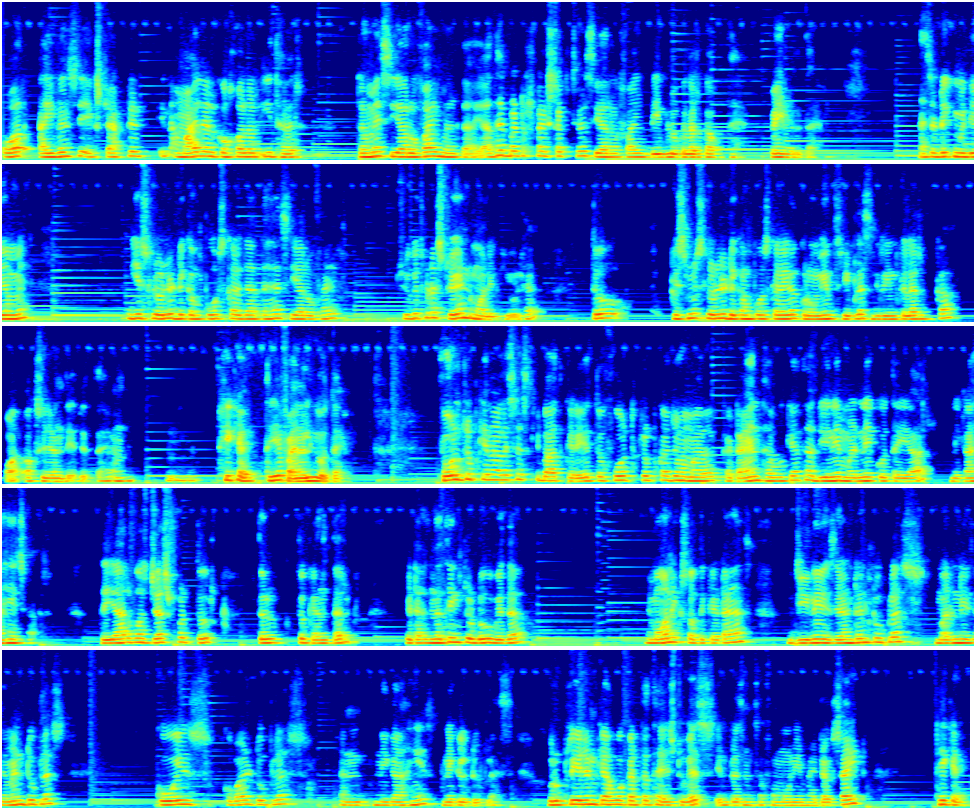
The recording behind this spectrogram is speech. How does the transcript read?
और आइवन से एक्सट्रैक्टेड इन अमाइल अल्कोहल और ईथर तो हमें सी आर ओ फाइव मिलता है। याद है? Butterfly structure C R O five D blue colour का होता है, वही मिलता है। एसिडिक मीडियम में ये स्लोली डिकम्पोज कर जाता है सी चूँकि थोड़ा स्ट्रेंड मॉलिक्यूल है तो किसमें स्लोली डिकम्पोज करेगा chromium three plus green colour का और ऑक्सीजन दे देता है। ठीक है तो ये फाइनली होता है। फोर्थ ग्रुप के एनालिसिस की बात करें तो फोर्थ ग्रुप का जो हमारा कटायन था, वो क्या था? जीने मरने को तैयार, निकाहें चार। तैयार वॉज़ जस्ट फॉर तुर्क तुर्क तुक एंड तर्क it has nothing to do with mnemonics of the cations. जीने is टू प्लस मरने is is Mn2 plus Co is cobalt 2 plus and निगाही nickel 2 plus. ग्रुप रिएजेंट क्या हुआ करता था? H2S in presence of ammonium hydroxide. ठीक है?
